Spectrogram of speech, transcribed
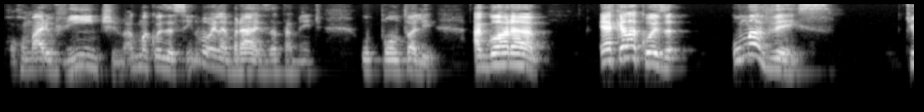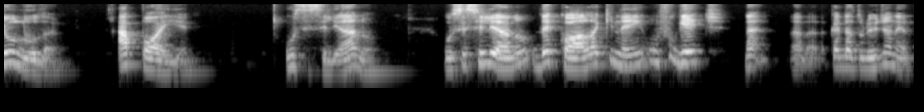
Romário 20, alguma coisa assim, não vou lembrar exatamente o ponto ali. Agora, é aquela coisa, uma vez que o Lula apoie o siciliano, o siciliano decola que nem um foguete, né? Na candidatura do Rio de Janeiro.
